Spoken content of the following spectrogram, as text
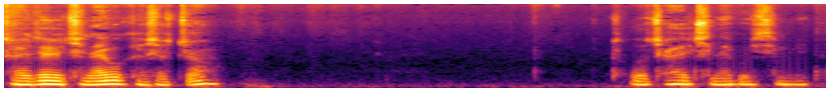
잘들 지내고 계셨죠? 저도 잘 지내고 있습니다.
